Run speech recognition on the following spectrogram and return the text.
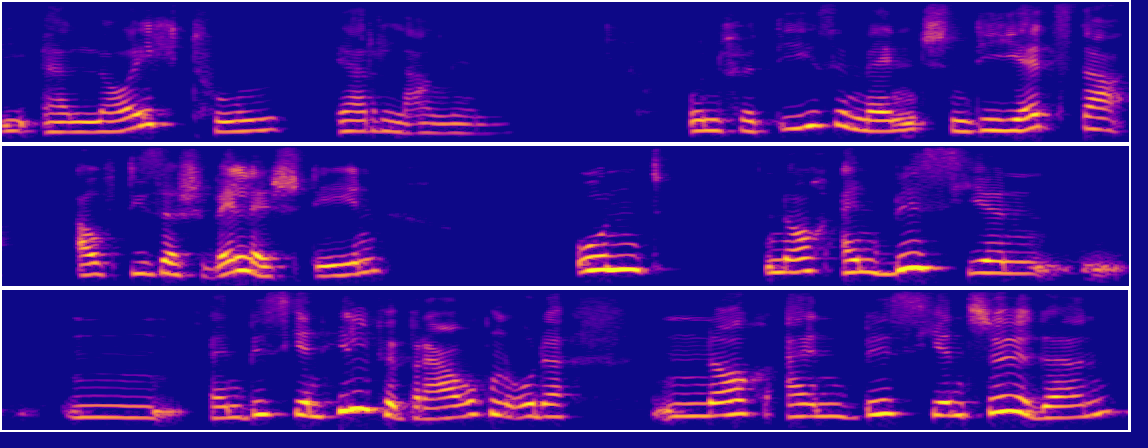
die Erleuchtung erlangen. Und für diese Menschen, die jetzt da auf dieser Schwelle stehen und noch ein bisschen, mm, ein bisschen Hilfe brauchen oder noch ein bisschen zögern,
